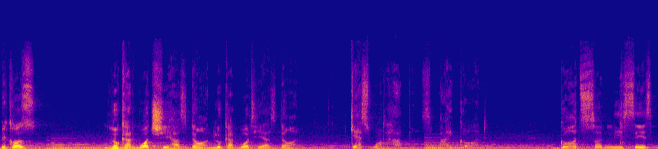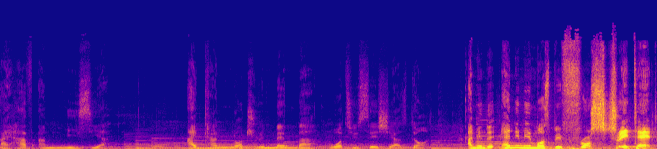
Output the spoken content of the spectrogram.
Because look at what she has done, look at what he has done. Guess what happens? My God. God suddenly says, I have amnesia. I cannot remember what you say she has done. I mean, the enemy must be frustrated.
